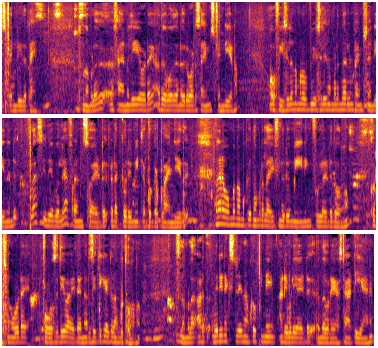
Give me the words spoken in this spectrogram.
സ്പെൻഡ് ചെയ്ത ടൈം സോ നമ്മൾ ഫാമിലിയോടെ അതുപോലെ തന്നെ ഒരുപാട് ടൈം സ്പെൻഡ് ചെയ്യണം. ഓഫീസിൽ നമ്മൾ ഒബ്വിയസ്ലി നമ്മൾ എന്തായാലും ടൈം സ്പെൻഡ് ചെയ്യുന്നുണ്ട്. പ്ലസ് ഇതേപോലെ ഫ്രണ്ട്സുമായിട്ട് ഇടയ്ക്ക് ഒരു മീറ്റപ്പ് ഒക്കെ പ്ലാൻ ചെയ്ത് അങ്ങനെ പോകുമ്പോൾ നമുക്ക് നമ്മുടെ ലൈഫിനൊരു മീനിങ് ഫുള്ളായിട്ട് തോന്നും. കുറച്ചും കൂടെ പോസിറ്റീവായിട്ട് എനർജറ്റിക് ആയിട്ട് നമുക്ക് തോന്നും. നമ്മൾ അടുത്ത വെരി നെക്സ്റ്റ് ഡേ നമുക്ക് പിന്നെയും അടിപൊളിയായിട്ട് എന്താ പറയുക സ്റ്റാർട്ട് ചെയ്യാനും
